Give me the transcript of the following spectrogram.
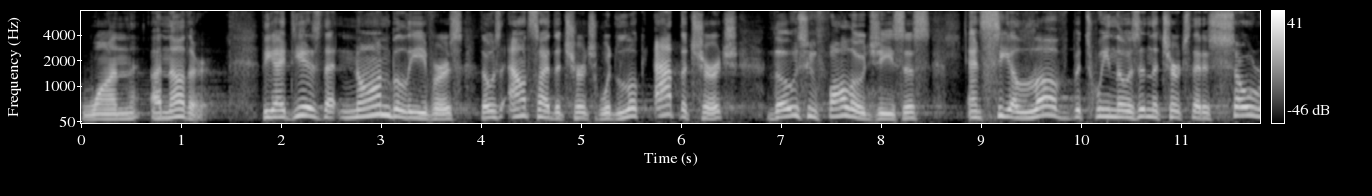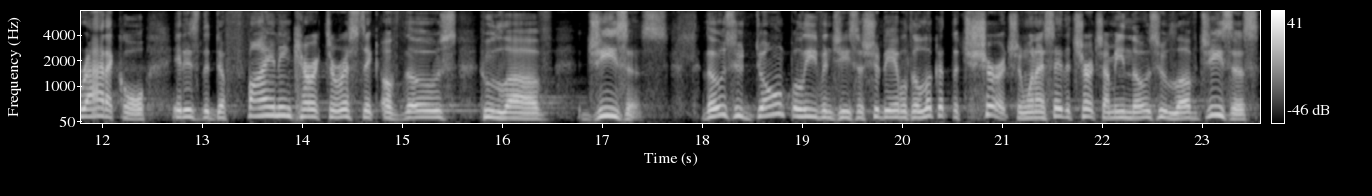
one another. The idea is that non believers, those outside the church, would look at the church, those who follow Jesus, and see a love between those in the church that is so radical, it is the defining characteristic of those who love Jesus. Those who don't believe in Jesus should be able to look at the church, and when I say the church, I mean those who love Jesus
